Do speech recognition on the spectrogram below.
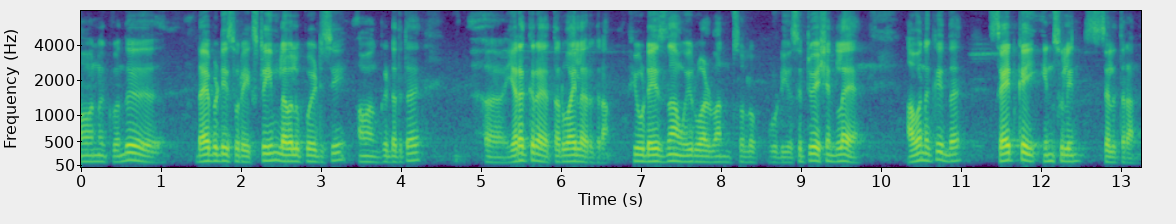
அவனுக்கு வந்து டயபெட்டிஸ் ஒரு எக்ஸ்ட்ரீம் லெவலுக்கு போயிடுச்சு. அவன் கிட்டத்தட்ட இறக்குற தருவாயில் இருக்கிறான். ஃபியூ டேஸ் தான் உயிர் வாழ்வான்னு சொல்லக்கூடிய சுச்சுவேஷனில் அவனுக்கு இந்த செயற்கை இன்சுலின் செலுத்துகிறாங்க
